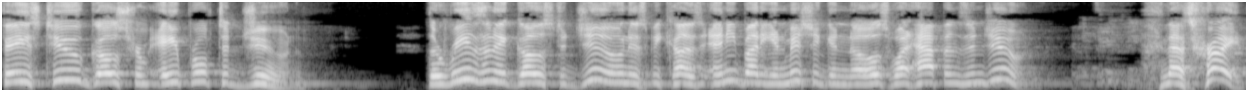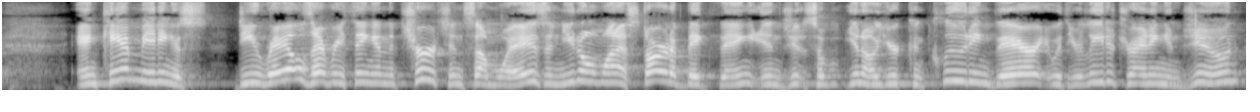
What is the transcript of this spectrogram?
Phase two goes from April to June. The reason it goes to June is because anybody in Michigan knows what happens in June. That's right. And camp meeting is derails everything in the church in some ways, and you don't want to start a big thing in June. So, you know, you're concluding there with your leader training in June,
